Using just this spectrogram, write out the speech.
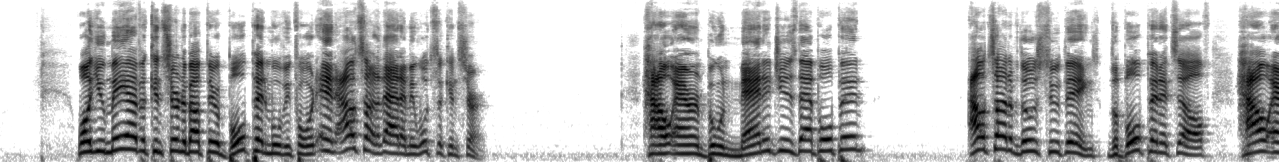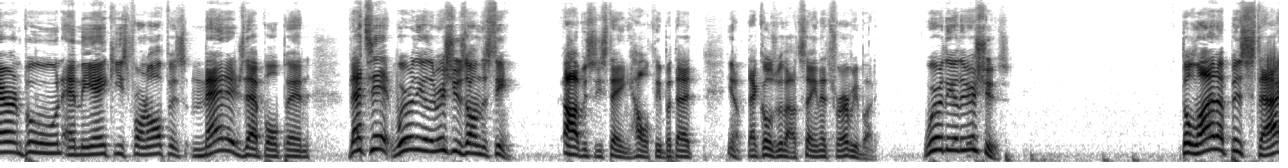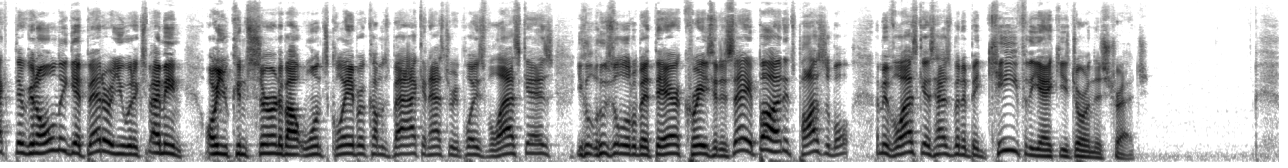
while you may have a concern about their bullpen moving forward, and outside of that, I mean, what's the concern? How Aaron Boone manages that bullpen? Outside of those two things, the bullpen itself how Aaron Boone and the Yankees front office manage that bullpen, that's it. Where are the other issues on this team? Obviously staying healthy, but that, you know, that goes without saying. That's for everybody. Where are the other issues? The lineup is stacked. They're going to only get better. You would expect. I mean, are you concerned about once Gleyber comes back and has to replace Velazquez? You lose a little bit there. Crazy to say, but it's possible. I mean, Velazquez has been a big key for the Yankees during this stretch.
